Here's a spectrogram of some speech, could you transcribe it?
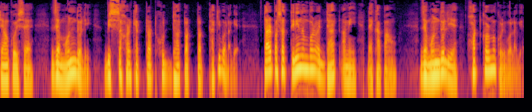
তেওঁ কৈছে যে মণ্ডলী বিশ্বাসৰ ক্ষেত্ৰত শুদ্ধ তত্বত থাকিব লাগে। তাৰ পাছত তিনি নম্বৰ অধ্যায়ত আমি দেখা পাওঁ যে মণ্ডলীয়ে সৎকৰ্ম কৰিব লাগে।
